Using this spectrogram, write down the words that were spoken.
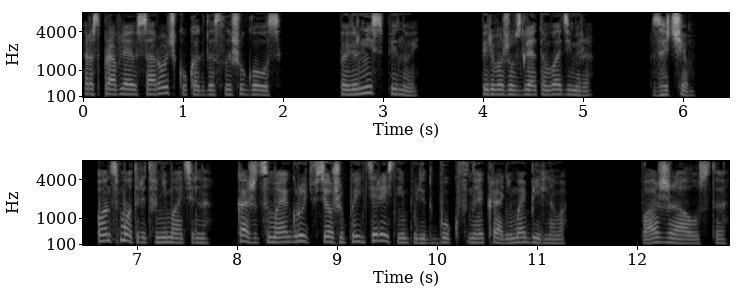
Расправляю сорочку, когда слышу голос. «Повернись спиной». Перевожу взгляд на Владимира. «Зачем?» Он смотрит внимательно. Кажется, моя грудь все же поинтереснее будет букв на экране мобильного. «Пожалуйста».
